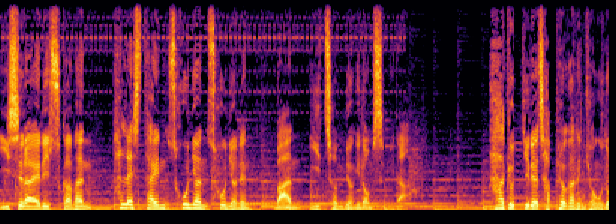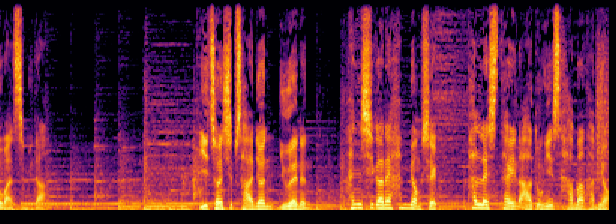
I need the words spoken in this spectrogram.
이스라엘이 수감한 팔레스타인 소년 소녀는 12,000명이 넘습니다. 하굣길에 잡혀가는 경우도 많습니다. 2014년 유엔은 한 시간에 한 명씩 팔레스타인 아동이 사망하며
